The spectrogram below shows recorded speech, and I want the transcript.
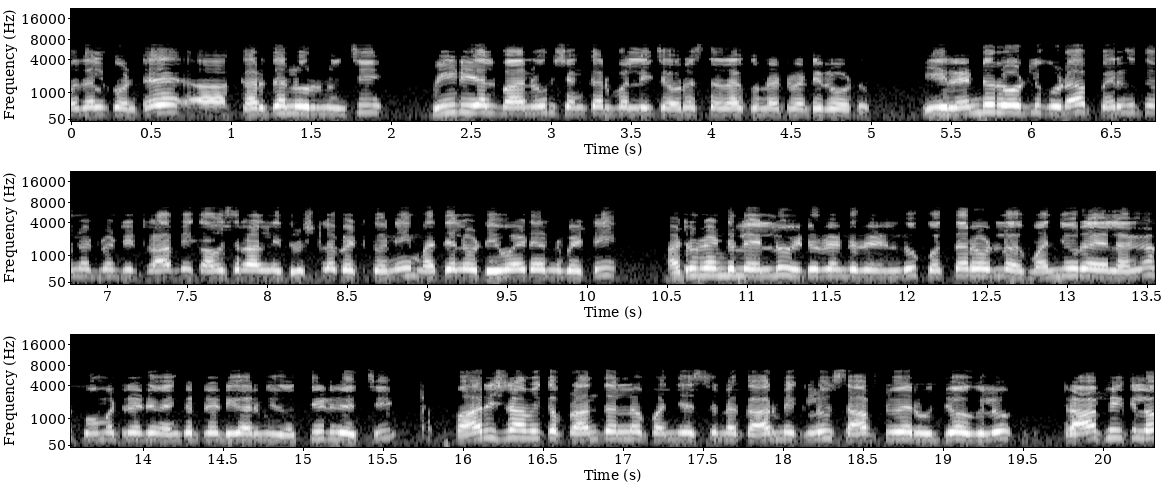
మొదలుకుంటే కర్దనూరు నుంచి బీడిఎల్ బానూరు శంకర్పల్లి చౌరస్తా దాకా ఉన్నటువంటి రోడ్డు. ఈ రెండు రోడ్లు కూడా పెరుగుతున్నటువంటి ట్రాఫిక్ అవసరాలని దృష్టిలో పెట్టుకొని మధ్యలో డివైడర్ను పెట్టి అటు రెండు లేన్లు ఇటు రెండు లేన్లు కొత్త రోడ్లు మంజూరు అయ్యేలాగా కోమటిరెడ్డి వెంకటరెడ్డి గారి మీద ఒత్తిడి తెచ్చి పారిశ్రామిక ప్రాంతంలో పనిచేస్తున్న కార్మికులు సాఫ్ట్వేర్ ఉద్యోగులు ట్రాఫిక్లో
